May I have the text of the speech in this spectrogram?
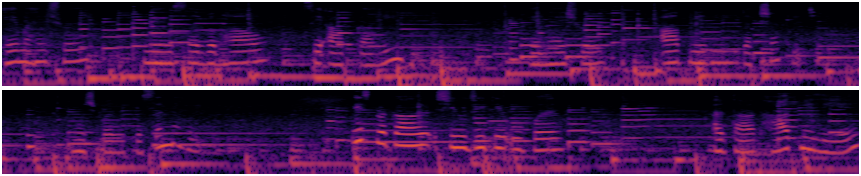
हे महेश्वर, मैं सर्वभाव से आपका ही हूँ। हे महेश्वर, आप मेरी रक्षा कीजिए। मुझ पर प्रसन्न हुई इस प्रकार शिव जी के ऊपर, अर्थात हाथ में लिए,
